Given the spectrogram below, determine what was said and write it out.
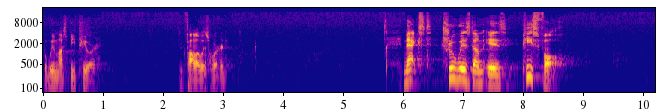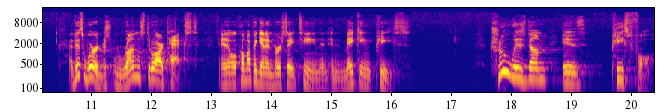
but we must be pure and follow His word. Next, true wisdom is peaceful. This word just runs through our text, and it will come up again in verse 18 in, in making peace. True wisdom is peaceful.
